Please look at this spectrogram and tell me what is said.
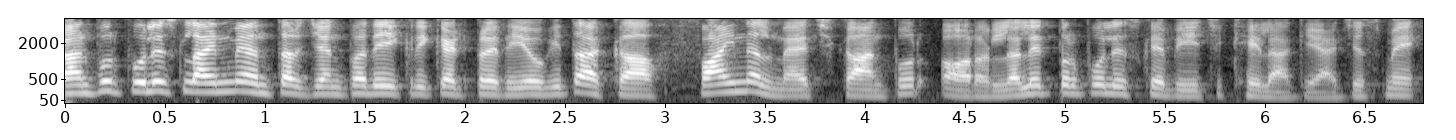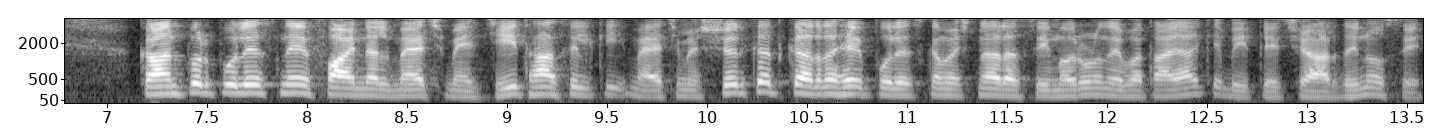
कानपुर पुलिस लाइन में अंतर जनपदीय क्रिकेट प्रतियोगिता का फाइनल मैच कानपुर और ललितपुर पुलिस के बीच खेला गया, जिसमें कानपुर पुलिस ने फाइनल मैच में जीत हासिल की। मैच में शिरकत कर रहे पुलिस कमिश्नर असीम अरुण ने बताया कि बीते चार दिनों से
